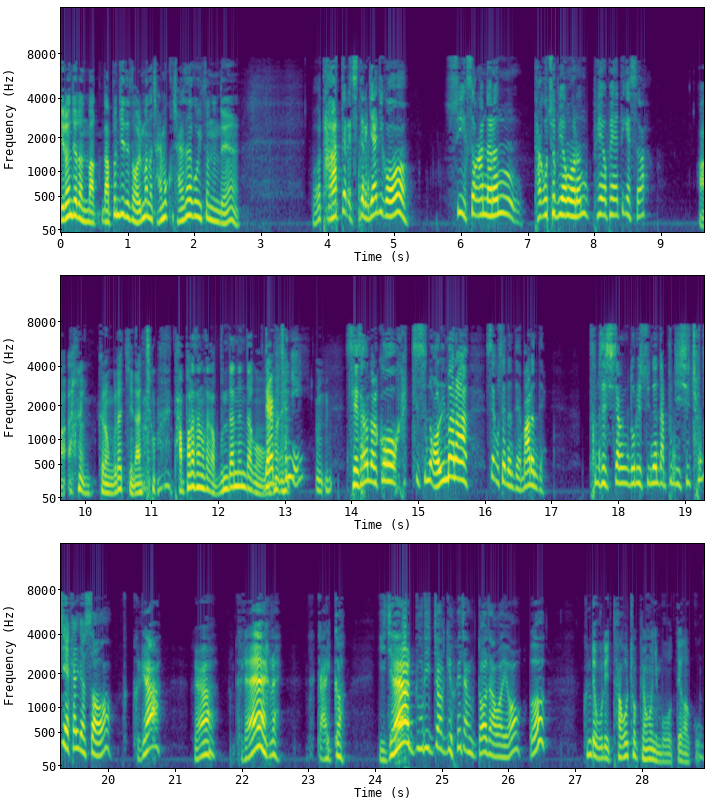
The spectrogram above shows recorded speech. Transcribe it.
이런저런 막 나쁜 짓에서 얼마나 잘 먹고 잘 살고 있었는데 뭐다 때려치는 게 아니고 수익성 안 나는 다고초 병원은 폐업해야 되겠어. 아 그럼 그렇지 난좀 다파라 상사가 문 닫는다고 내 붙였니? 응, 응. 세상 넓고 할 짓은 얼마나 세고 세는데 많은데 틈새 시장 노릴 수 있는 나쁜 짓이 천지에 깔렸어. 그래? 그래 그래 그래. 그니까 이제 우리 저기 회장 또 나와요. 어? 근데 우리 다고초 병원이 뭐 어때갖고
